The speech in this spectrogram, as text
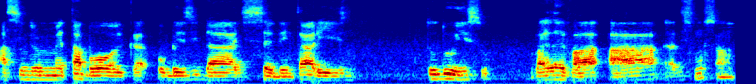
a síndrome metabólica, obesidade, sedentarismo, tudo isso vai levar à, à disfunção.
